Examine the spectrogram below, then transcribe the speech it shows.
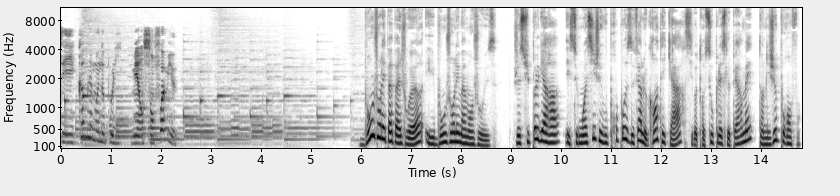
C'est comme le Monopoly, mais en 100 fois mieux. Bonjour les papas joueurs et bonjour les mamans joueuses. Je suis Paul Gara et ce mois-ci je vous propose de faire le grand écart, si votre souplesse le permet, dans les jeux pour enfants.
